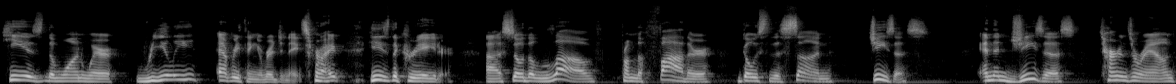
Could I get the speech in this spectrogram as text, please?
He is the one where really everything originates, right? He's the creator. Uh, so the love from the Father goes to the Son, Jesus. And then Jesus turns around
